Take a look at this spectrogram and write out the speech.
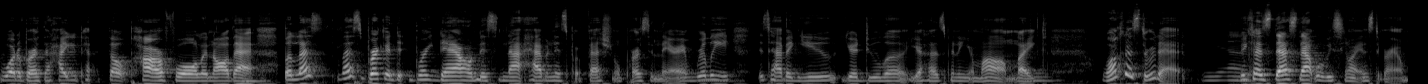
water birth and how you pe- felt powerful and all that. But let's let's break it break down this not having this professional person there and really just having you your doula your husband and your mom. Like walk us through that Yeah. because that's not what we see on instagram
